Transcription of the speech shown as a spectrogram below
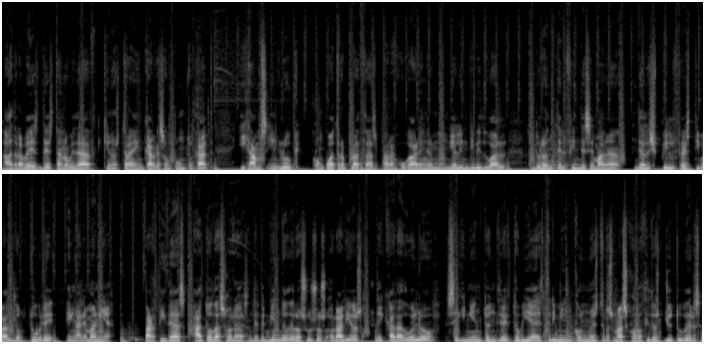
a través de esta novedad que nos traen Cargason.cat y Hams Ingluck, con cuatro plazas para jugar en el Mundial Individual durante el fin de semana del Spiel Festival de octubre en Alemania. Partidas a todas horas, dependiendo de los usos horarios de cada duelo, seguimiento en directo vía streaming con nuestros más conocidos youtubers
